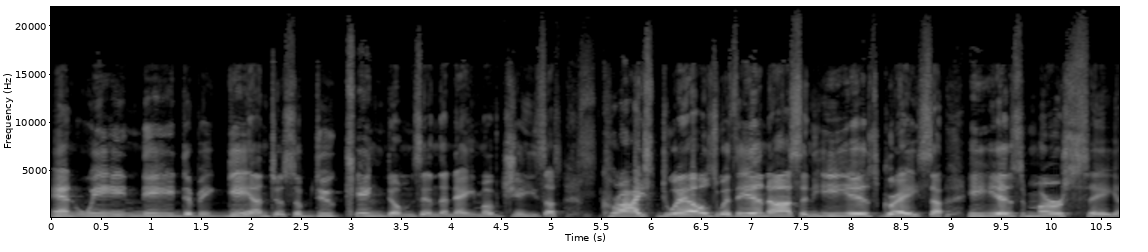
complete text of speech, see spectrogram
and we need to begin to subdue kingdoms kingdoms in the name of Jesus. Christ dwells within us and He is grace, He is mercy.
